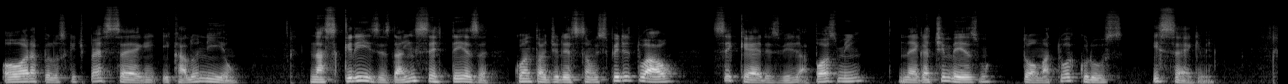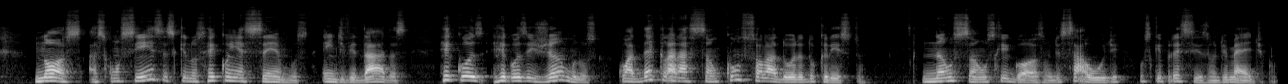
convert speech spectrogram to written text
ora pelos que te perseguem e caluniam. Nas crises da incerteza Quanto à direção espiritual, se queres vir após mim, nega a ti mesmo, toma a tua cruz e segue-me. Nós, as consciências que nos reconhecemos endividadas, regozijamo-nos com a declaração consoladora do Cristo. Não são os que gozam de saúde os que precisam de médico.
